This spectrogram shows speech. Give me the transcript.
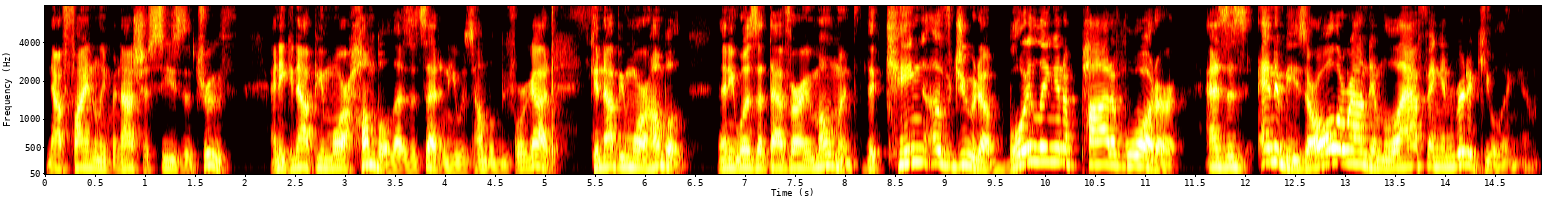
Now, finally, Menashe sees the truth, and he cannot be more humbled, as it said, and he was humbled before God. He cannot be more humbled than he was at that very moment. The king of Judah boiling in a pot of water as his enemies are all around him laughing and ridiculing him.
